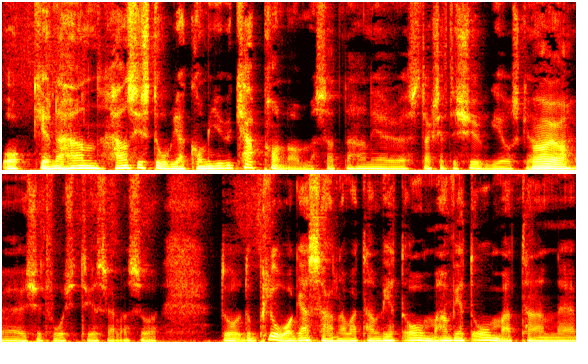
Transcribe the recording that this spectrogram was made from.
Och när han, hans historia kommer ju ikapp honom. Så att när han är strax efter 20 och ska Ja, ja. eh, 22, 23 sådär, va, så då, då plågas han av att han vet om, han vet om att han eh,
